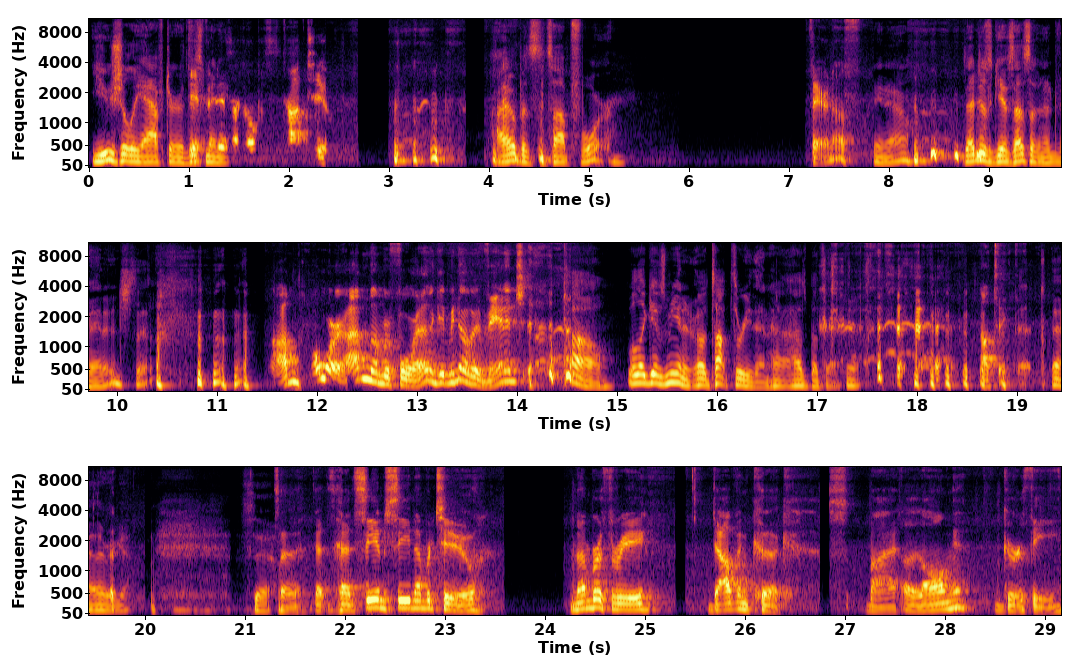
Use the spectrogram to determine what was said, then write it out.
usually after this If many is, I hope it's the top two. I hope it's the top four. Fair enough. You know, that just gives us an advantage. So, I'm four. I'm number four. That doesn't give me no advantage. oh well, it gives me an oh top three then. How, how's about that? Yeah. I'll take that. Yeah, there we go. So, So that had CMC number two, number three, Dalvin Cook by Long Girthy.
